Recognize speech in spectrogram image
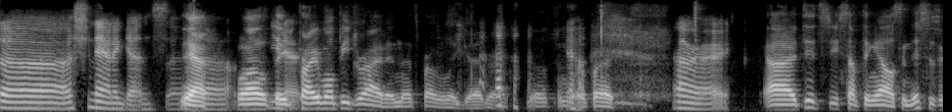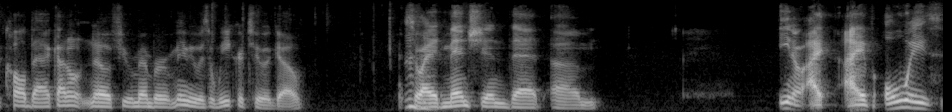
uh, shenanigans. And, yeah, uh, well, they know. probably won't be driving. That's probably good, right? yeah. All right. Uh, I did see something else, and this is a callback. I don't know if you remember, maybe it was a week or two ago. So mm-hmm. I had mentioned that um, you know, I I've always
